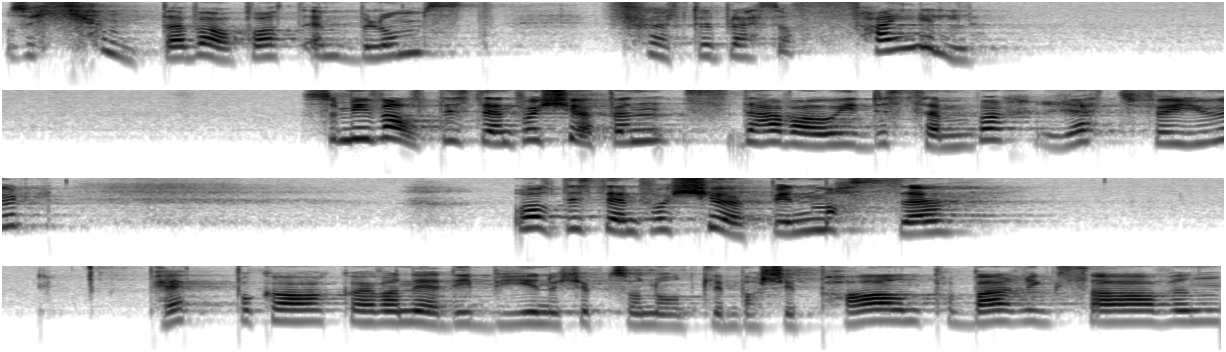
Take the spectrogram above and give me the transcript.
Og så kjente jeg bare på at en blomst følte det ble så feil. Så vi valgte istedenfor å kjøpe en Det her var jo i desember, rett før jul. Og valgte istedenfor å kjøpe inn masse pepperkaker. Jeg var nede i byen og kjøpte sånn ordentlig marsipan på Bergshaven.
